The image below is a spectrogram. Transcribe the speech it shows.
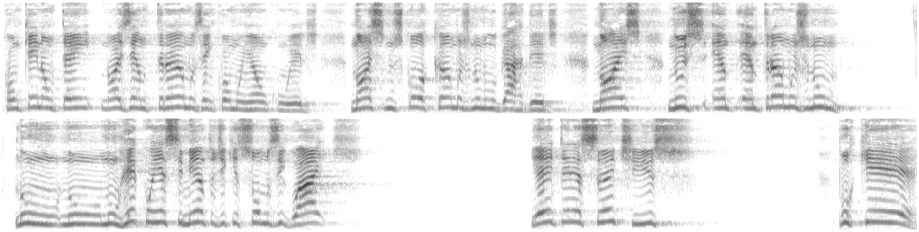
com quem não tem, nós entramos em comunhão com eles. Nós nos colocamos no lugar deles. Nós nos entramos num, num, num, num reconhecimento de que somos iguais. E é interessante isso. Porque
